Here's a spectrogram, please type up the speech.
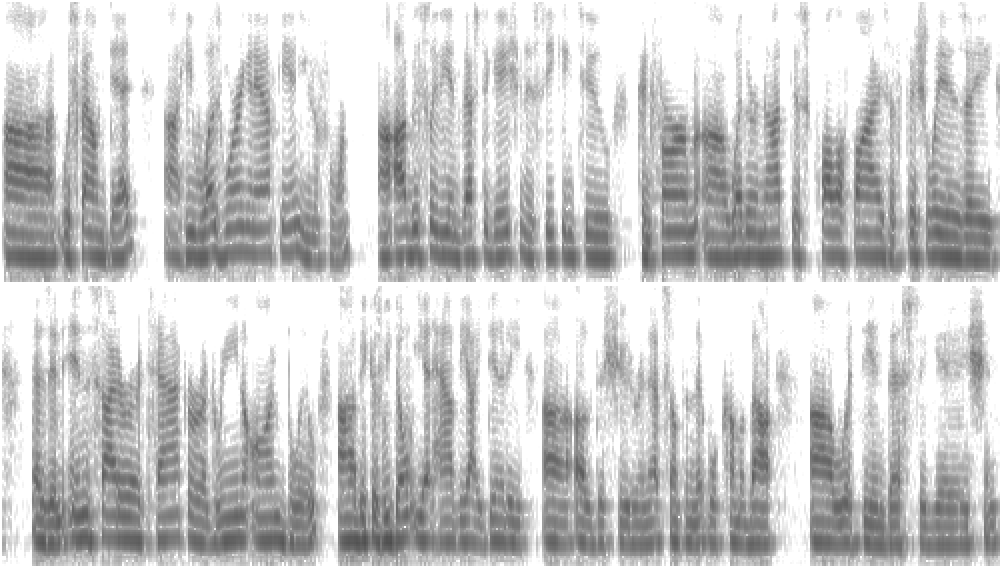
uh, was found dead. Uh, he was wearing an Afghan uniform. Uh, obviously, the investigation is seeking to confirm whether or not this qualifies officially as a as an insider attack or a green on blue uh, because we don't yet have the identity uh, of the shooter, and that's something that will come about uh, with the investigation.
